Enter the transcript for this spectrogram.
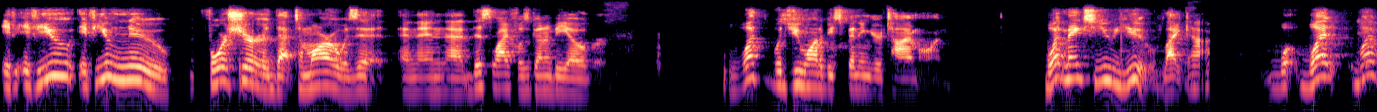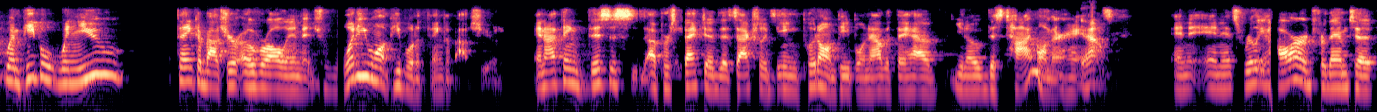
if if you if you knew for sure that tomorrow was it, and then that this life was going to be over, what would you want to be spending your time on? What makes you you? Like, yeah. what what what when people when you think about your overall image, what do you want people to think about you? And I think this is a perspective that's actually being put on people now that they have, you know, this time on their hands. Yeah. And and it's really hard for them to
